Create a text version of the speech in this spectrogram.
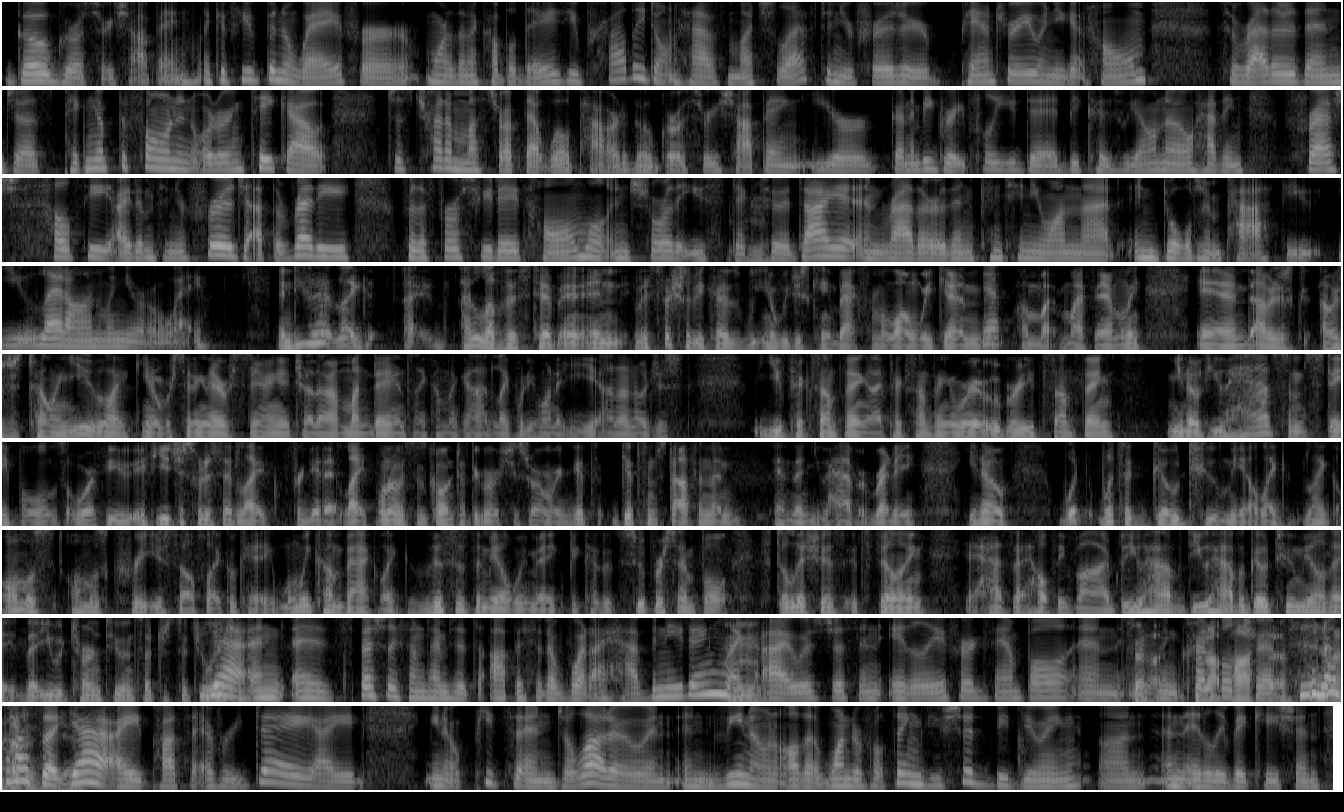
Go grocery shopping. Like if you've been away for more than a couple days, you probably don't have much left in your fridge or your pantry when you get home. So rather than just picking up the phone and ordering takeout, just try to muster up that willpower to go grocery shopping. You're going to be grateful you did because we all know having fresh, healthy items in your fridge at the ready for the first few days home will ensure that you stick mm-hmm. to a diet and rather than continue on that indulgent path you you led on when you were away. And do you have like I, I love this tip, and, and, especially because you know we just came back from a long weekend, yep. Uh, my, my, family, and I was just I was just telling you like you know we're sitting there staring at each other on Monday, and it's like oh my god, like what do you want to eat? I don't know, just you pick something, I pick something, and we're gonna Uber eat something you know, if you have some staples, or if you if you just would have said like, forget it, like one of us is going to the grocery store and we get get some stuff, and then and then you have it ready. You know, what what's a go to meal? Like like almost almost create yourself like, okay, when we come back, like this is the meal we make because it's super simple, it's delicious, it's filling, it has that healthy vibe. Do you have do you have a go to meal that that you would turn to in such a situation? Yeah, and especially sometimes it's opposite of what I have been eating. Like mm. I was just in Italy, for example, and so it was not, an incredible so trip. So not pasta. Having, yeah. yeah, I eat pasta every day I ate, you know, pizza and gelato and, and vino and all the wonderful things you should be doing on an Italy vacation.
